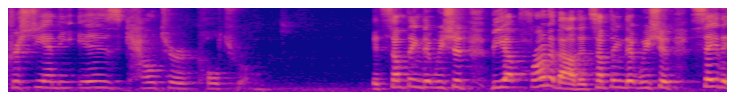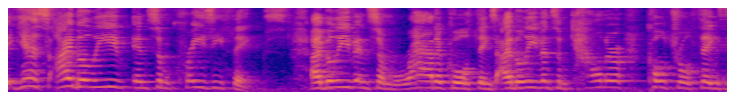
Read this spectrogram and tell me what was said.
Christianity is countercultural. It's something that we should be upfront about. It's something that we should say that, yes, I believe in some crazy things. I believe in some radical things. I believe in some countercultural things.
